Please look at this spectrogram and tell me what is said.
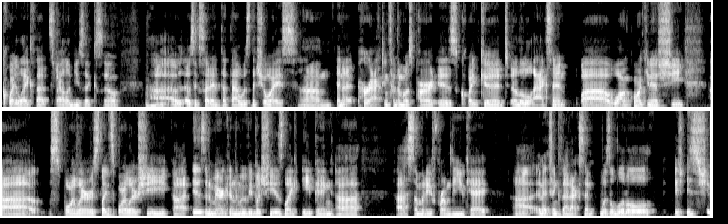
quite like that style of music so uh, I, was, I, was, excited that that was the choice. Um, and uh, her acting for the most part is quite good. A little accent uh, wonkiness she uh, spoiler, slight spoiler, she uh, is an American in the movie, but she is like aping uh, uh, somebody from the UK. Uh, and I think that accent was a little. Is, is, she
